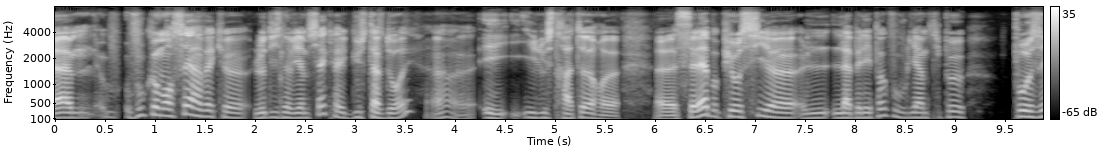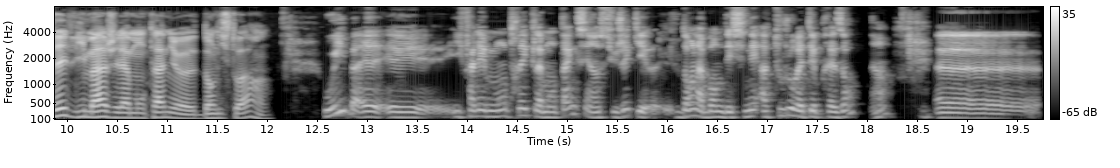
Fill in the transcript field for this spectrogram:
Euh, vous commencez avec euh, le 19e siècle, avec Gustave Doré, hein, euh, et illustrateur célèbre, puis aussi la belle époque, vous vouliez un petit peu poser l'image et la montagne dans l'histoire? Oui, bah, il fallait montrer que la montagne, c'est un sujet qui, dans la bande dessinée, a toujours été présent. Hein. Euh,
